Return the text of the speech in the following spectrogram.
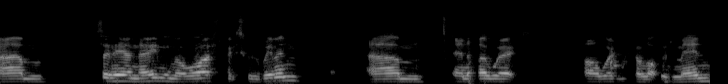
Um, so now Naomi, my wife, works with women, um, and I work. I work a lot with men,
